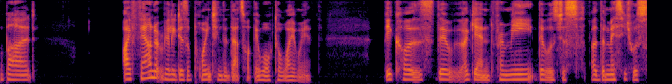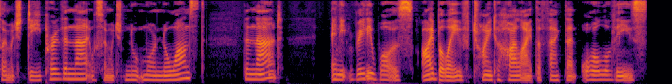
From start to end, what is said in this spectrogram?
But I found it really disappointing that that's what they walked away with. Because there, again, for me, there was just, uh, the message was so much deeper than that. It was so much no, more nuanced than that. And it really was, I believe, trying to highlight the fact that all of these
